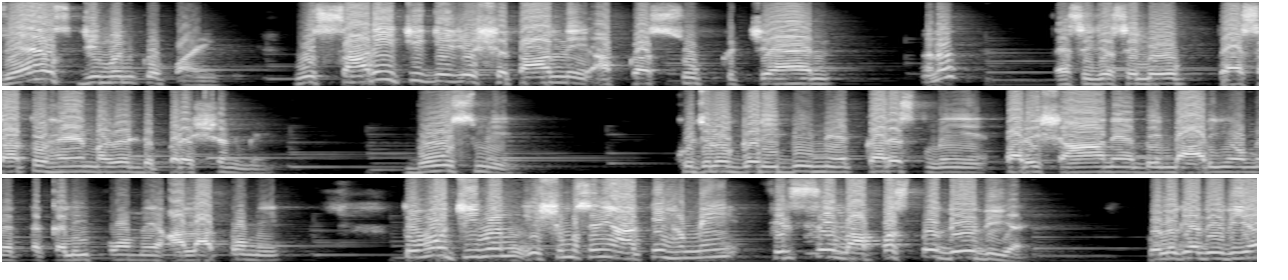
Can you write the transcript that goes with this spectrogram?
वह उस जीवन को पाएँगे। वो सारी चीज़ें जो शैतान ने, आपका सुख, चैन, है ना? ऐसे जैसे लोग, पैसा तो है, मगर डिप्रेशन में बोस में कुछ लोग गरीबी में कर्ज में, परेशान है, बीमारियों में, तकलीफों में, हालातों में। तो वो जीवन यीशु मसीह ने आके हमें फिर से वापस तो दे दिया है। बोलो क्या दे दिया?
